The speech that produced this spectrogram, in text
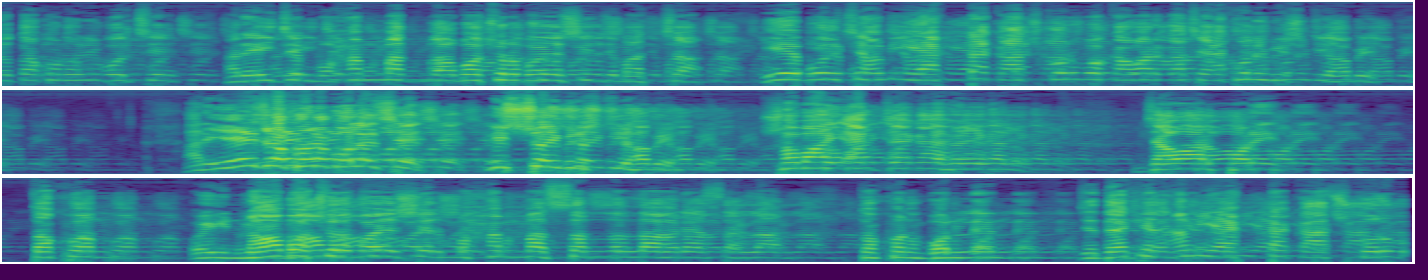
তো তখন উনি বলছে, আর এই যে মোহাম্মদ ন বছর বয়সী যে বাচ্চা, এ বলছে, আমি একটা কাজ করব কাবার কাছে এখনই বৃষ্টি হবে। আর এ যখন বলেছে, নিশ্চয়ই বৃষ্টি হবে। সবাই এক জায়গায় হয়ে গেল। যাওয়ার পরে তখন ওই ন বছর বয়সের মোহাম্মদ সাল্লাহ সাল্লাম তখন বললেন যে, দেখেন, আমি একটা কাজ করব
